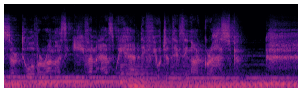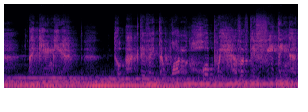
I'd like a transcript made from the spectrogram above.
Zerg to overrun us even as we had the fugitives in our grasp. I came here to activate the one hope we have of defeating them.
